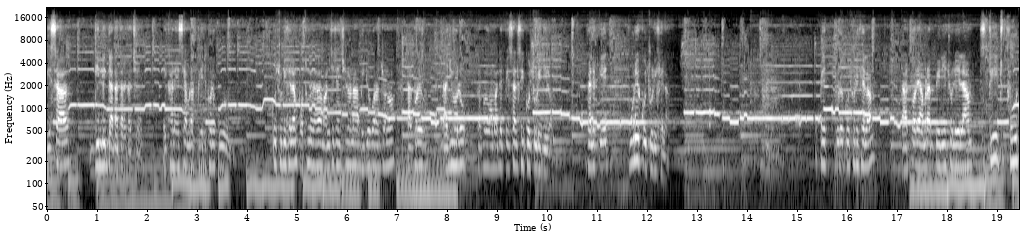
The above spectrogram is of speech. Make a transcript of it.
বিশাল দিল্লির দাদা তার কাছে। এখানে এসে আমরা পেট ভরে কচুরি খেলাম। প্রথমে দাদা মানতে চাইছিল না ভিডিও করার জন্য, তারপরে রাজি হলো, তারপর আমাদের স্পেশাল সেই কচুরি দিল। এখানে পেট পুরে কচুরি খেলাম। পেট পুরে কচুরি খেলাম। তারপরে আমরা বেরিয়ে চলে এলাম স্ট্রিট ফুড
